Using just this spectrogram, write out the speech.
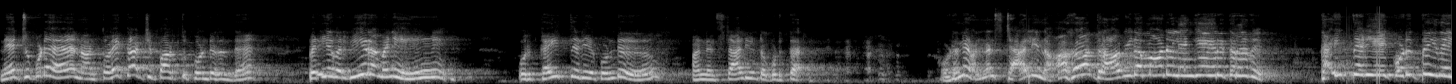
நேற்று கூட நான் தொலைக்காட்சி பார்த்து கொண்டிருந்தேன். பெரியவர் வீரமணி ஒரு கைத்தடியை கொண்டு அண்ணன் ஸ்டாலின்கிட்ட கொடுத்தார் உடனே அண்ணன் ஸ்டாலின் ஆகா திராவிட மாடல் எங்கே இருக்கிறது? கைத்தடியை கொடுத்து இதை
